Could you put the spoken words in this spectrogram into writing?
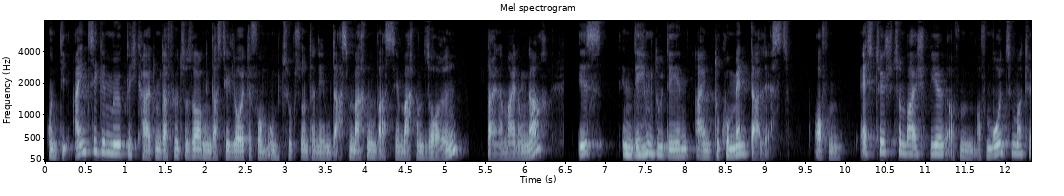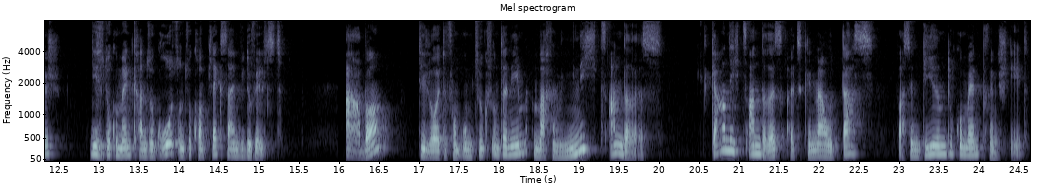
Und die einzige Möglichkeit, um dafür zu sorgen, dass die Leute vom Umzugsunternehmen das machen, was sie machen sollen, deiner Meinung nach, ist, indem du denen ein Dokument da lässt. Auf dem Esstisch zum Beispiel, auf dem, auf dem Wohnzimmertisch. Dieses Dokument kann so groß und so komplex sein, wie du willst. Aber die Leute vom Umzugsunternehmen machen nichts anderes, gar nichts anderes als genau das, was in diesem Dokument drin steht.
